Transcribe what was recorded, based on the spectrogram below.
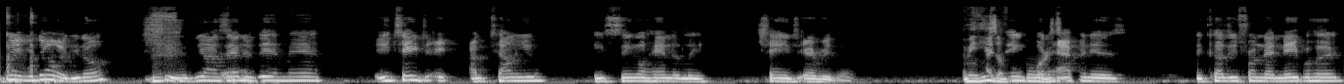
you don't even know it, you know? Shoot, what Deion Sanders did, man, he changed it. I'm telling you, he single handedly changed everything. I mean, he's I a think what happened is because he's from that neighborhood,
